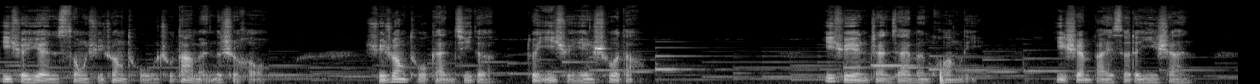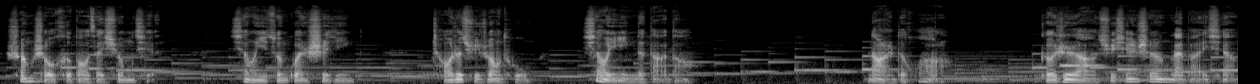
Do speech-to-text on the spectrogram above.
医学院送徐壮图出大门的时候，徐壮图感激地对医学院说道。医学院站在门框里，一身白色的衣衫，双手合抱在胸前，像一尊观世音，朝着许壮图笑盈盈地答道：“哪儿的话？隔日啊，许先生来白象，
